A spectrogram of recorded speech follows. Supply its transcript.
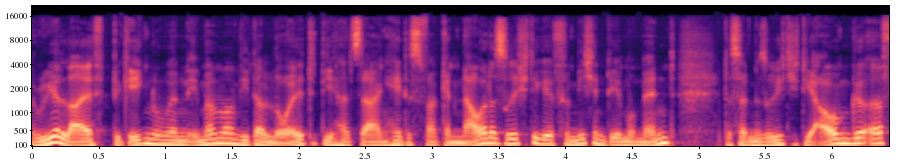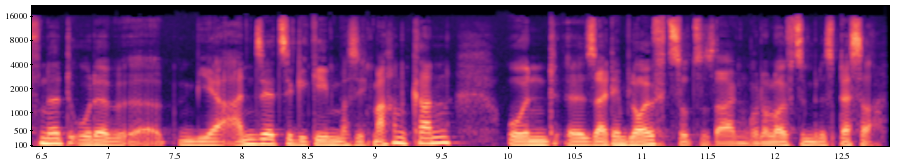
Real-Life-Begegnungen immer mal wieder Leute, die halt sagen, hey, das war genau das Richtige für mich in dem Moment. Das hat mir so richtig die Augen geöffnet oder äh, mir Ansätze gegeben, was ich machen kann. Und äh, seitdem läuft sozusagen oder läuft zumindest besser.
